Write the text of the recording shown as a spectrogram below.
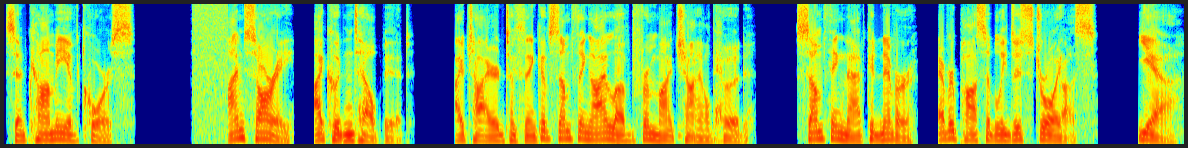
Said Kami of course. I'm sorry, I couldn't help it. I tired to think of something I loved from my childhood. Something that could never, ever possibly destroy us. Yeah,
